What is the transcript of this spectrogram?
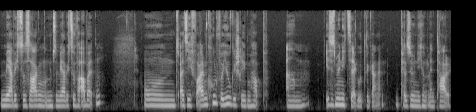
mehr habe ich zu sagen und umso mehr habe ich zu verarbeiten. Und als ich vor allem Cool for You geschrieben habe, ähm, ist es mir nicht sehr gut gegangen, persönlich und mental.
